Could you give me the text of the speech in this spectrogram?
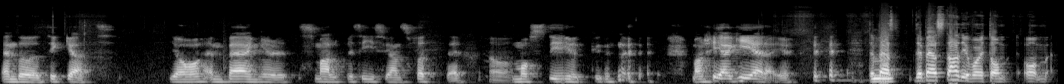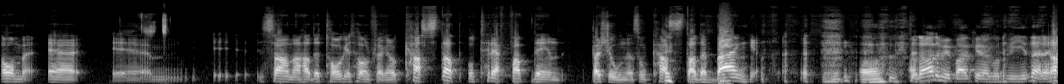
ändå tycka att ja, en banger small precis vid hans fötter. Ja. Måste ju... man reagerar ju. det, bästa, det bästa hade ju varit om, om, om eh, eh, Sanna hade tagit hörnflaggan och kastat och träffat den personen som kastade bangen. Ja. Så då hade vi bara kunnat gå vidare.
